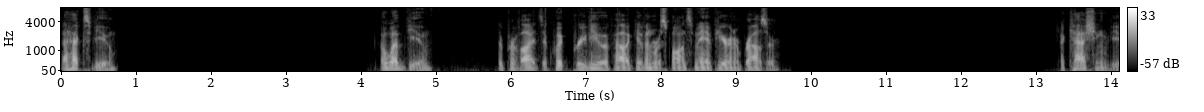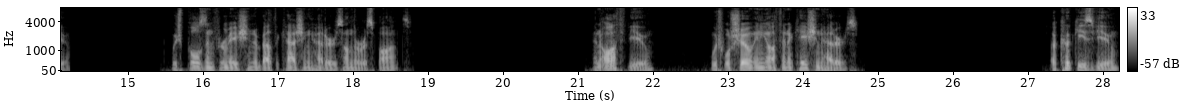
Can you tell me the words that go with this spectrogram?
A hex view. A web view that provides a quick preview of how a given response may appear in a browser. A caching view, which pulls information about the caching headers on the response. An auth view, which will show any authentication headers. A cookies view,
